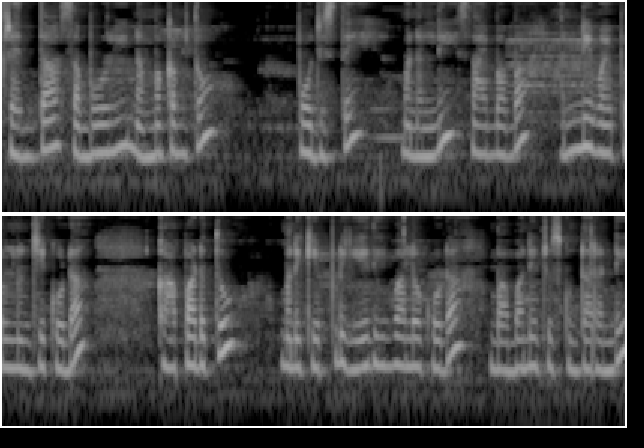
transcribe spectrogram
శ్రద్ధ సబూరి నమ్మకంతో పూజిస్తే మనల్ని సాయిబాబా అన్ని వైపుల నుంచి కూడా కాపాడుతూ మనకి ఎప్పుడు ఏది ఇవ్వాలో కూడా బాబానే చూసుకుంటారండి.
